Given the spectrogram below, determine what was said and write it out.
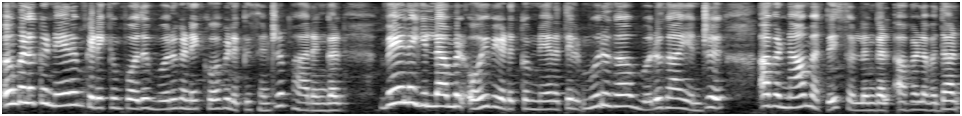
உங்களுக்கு நேரம் கிடைக்கும் போது முருகனை கோவிலுக்கு சென்று பாருங்கள். வேலை இல்லாமல் ஓய்வு எடுக்கும் நேரத்தில் முருகா முருகா என்று அவன் நாமத்தை சொல்லுங்கள். அவ்வளவுதான்.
